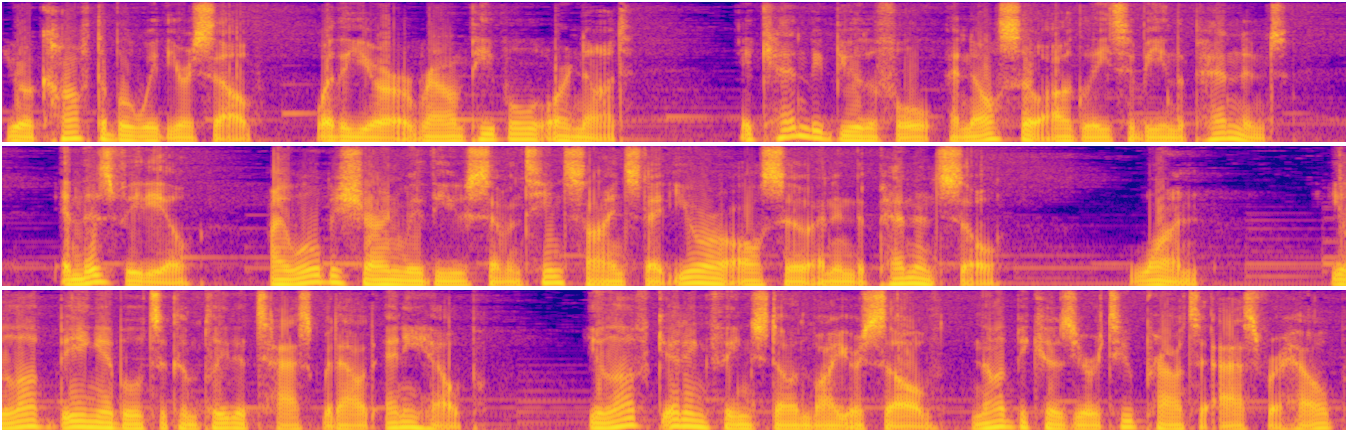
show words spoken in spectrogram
You're comfortable with yourself, whether you're around people or not. It can be beautiful and also ugly to be independent. In this video, I will be sharing with you 17 signs that you are also an independent soul. 1. You love being able to complete a task without any help. You love getting things done by yourself, not because you're too proud to ask for help,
